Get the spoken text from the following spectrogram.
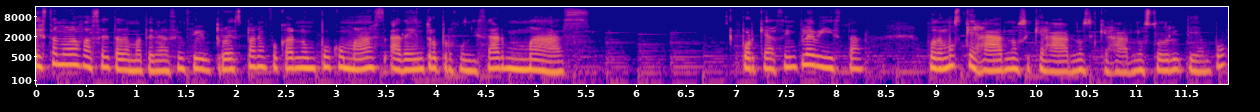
esta nueva faceta de Maternidad sin filtro es para enfocarnos un poco más adentro, profundizar más. Porque a simple vista podemos quejarnos y quejarnos y quejarnos todo el tiempo.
